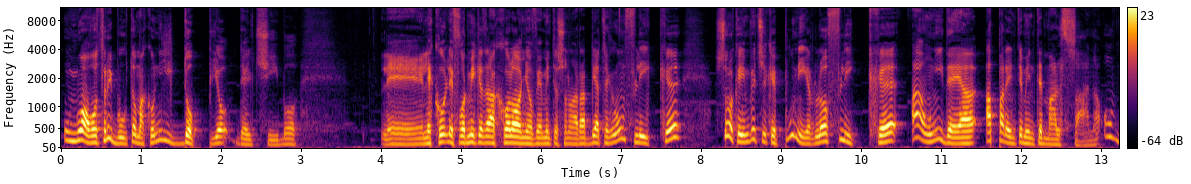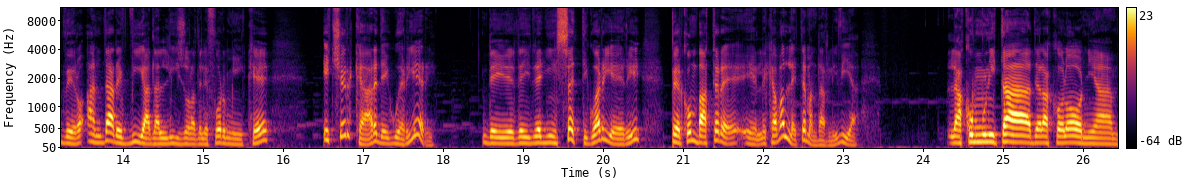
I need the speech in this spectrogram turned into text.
un nuovo tributo ma con il doppio del cibo. Le, le, le formiche della colonia ovviamente sono arrabbiate con Flick, solo che invece che punirlo, Flick ha un'idea apparentemente malsana, ovvero andare via dall'isola delle formiche e cercare dei guerrieri, dei, dei, degli insetti guerrieri per combattere eh, le cavallette e mandarli via. La comunità della colonia,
